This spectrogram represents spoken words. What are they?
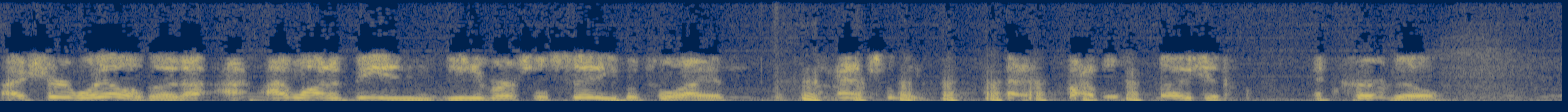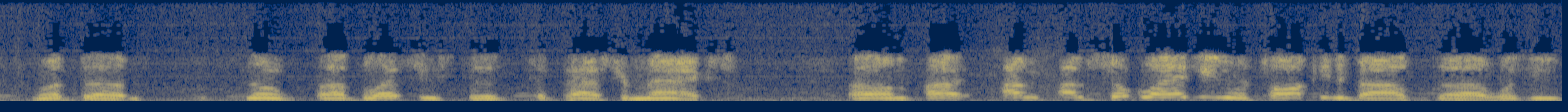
I sure will, but I, I want to be in Universal City before I actually have Bible study at, Kerrville. But uh, no uh, blessings to, to Pastor Max. Um, I, I'm I'm so glad you were talking about uh, what you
